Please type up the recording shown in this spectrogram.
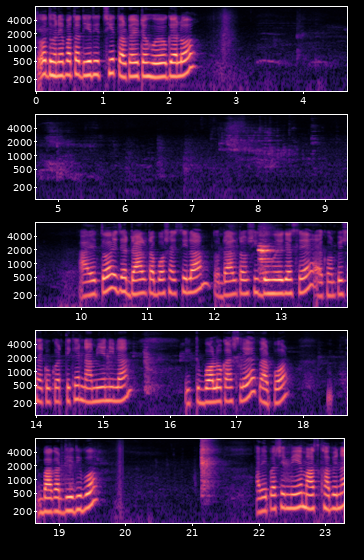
তো ধনে পাতা দিয়ে দিচ্ছি, তরকারিটা হয়েও গেল। আর এই তো এই যে ডালটা বসাইছিলাম, তো ডালটাও সিদ্ধ হয়ে গেছে। এখন প্রেশার কুকার থেকে নামিয়ে নিলাম। একটু বলক আসলে তারপর বাগার দিয়ে দিব। আর এই পাশে মেয়ে মাছ খাবে না,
